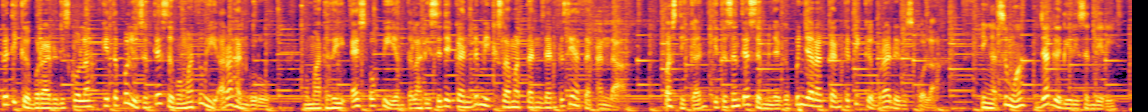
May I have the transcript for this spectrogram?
Ketika berada di sekolah, kita perlu sentiasa mematuhi arahan guru, mematuhi SOP yang telah disediakan demi keselamatan dan kesihatan anda. Pastikan kita sentiasa menjaga penjarakan ketika berada di sekolah. Ingat semua, jaga diri sendiri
